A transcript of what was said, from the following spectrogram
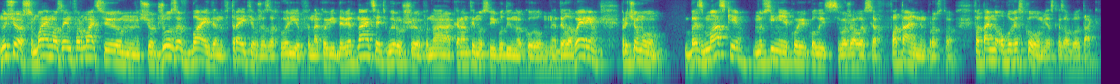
Ну що ж, маємо за інформацією, що Джозеф Байден втретє вже захворів на COVID-19, вирушив на карантин у свій будинок у Делавері. Причому без маски, носіння якої колись вважалося фатальним, просто фатально обов'язковим, я сказав би так,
